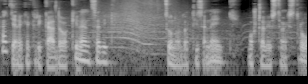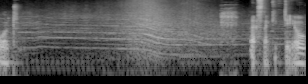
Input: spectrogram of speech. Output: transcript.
Hát gyerekek, Ricardo a 9 Cunoda 11, most előzte meg Strollt. Lesznek itt jó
